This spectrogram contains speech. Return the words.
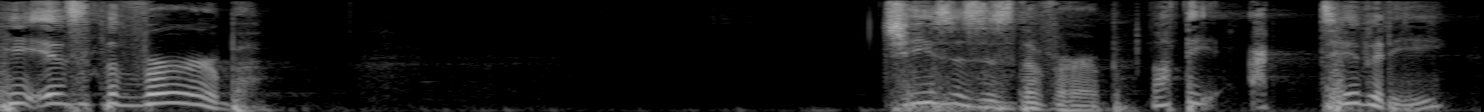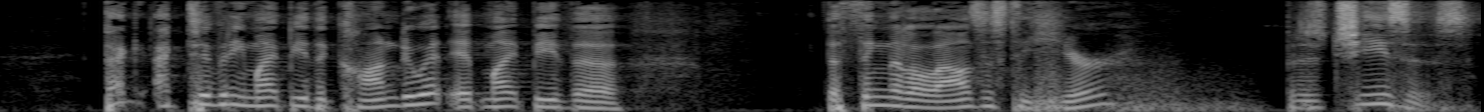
He is the verb. Jesus is the verb not the activity. That activity might be the conduit it might be the the thing that allows us to hear but it's jesus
